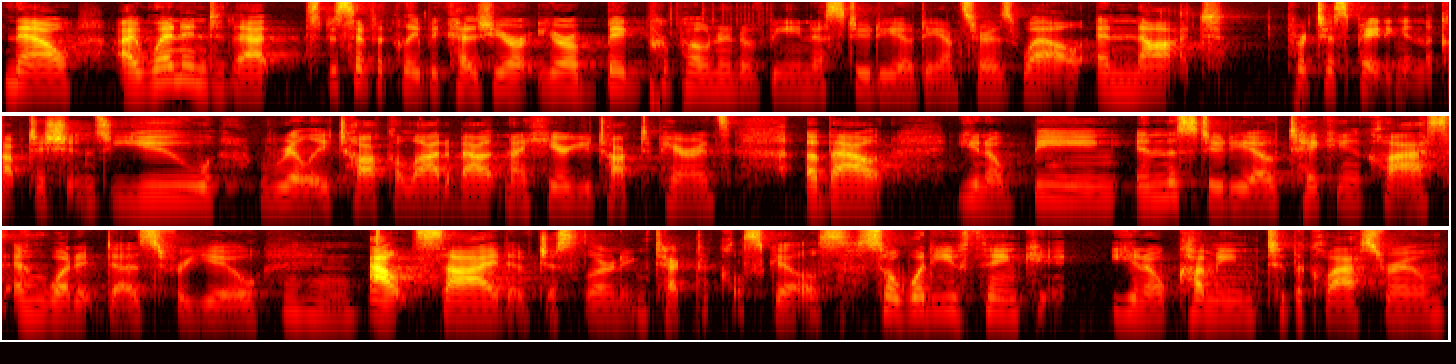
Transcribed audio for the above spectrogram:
Now, I went into that specifically because you're you're a big proponent of being a studio dancer as well and not participating in the competitions. You really talk a lot about and I hear you talk to parents about, you know, being in the studio, taking a class and what it does for you mm-hmm. outside of just learning technical skills. So what do you think you know, coming to the classroom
